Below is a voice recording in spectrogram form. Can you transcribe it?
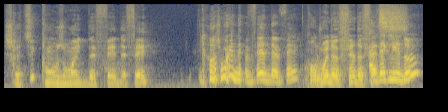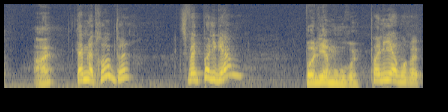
Serais-tu conjointe de fait de fait? Conjoint de fait, de fait. Conjoint de fait, de fait. Avec les deux? Hein? T'aimes le trouble, toi? Tu veux être polygame? Polyamoureux. Polyamoureux.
